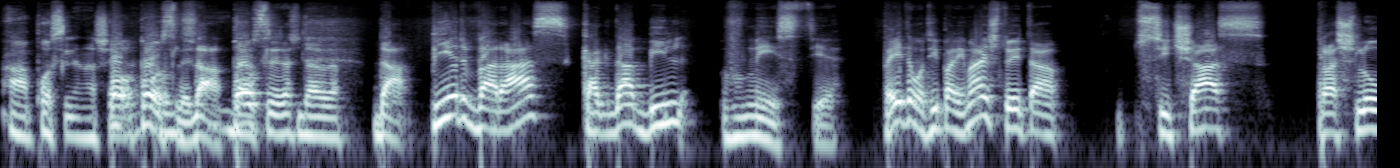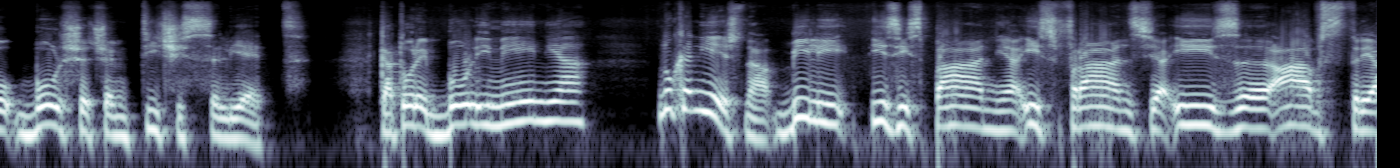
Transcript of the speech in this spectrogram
А, после нашей... По- после, да, да, после Да, да. Да, первый раз, когда был вместе. Поэтому ты понимаешь, что это сейчас прошло больше, чем тысяч лет, которые более-менее, ну, конечно, были из Испании, из Франции, из э, Австрии,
